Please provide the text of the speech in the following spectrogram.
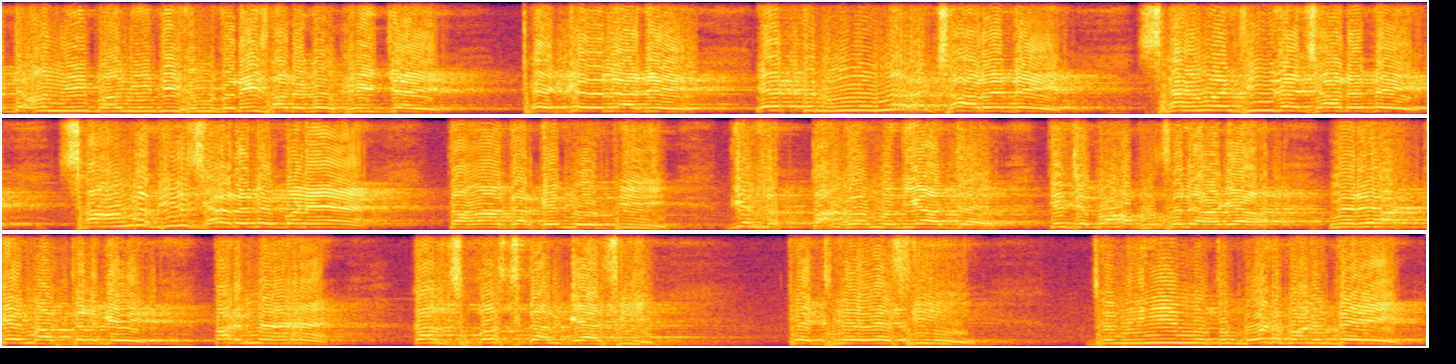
ਅਡਾਨੀ ਬਾਨੀ ਦੀ ਹਿੰਮਤ ਨਹੀਂ ਸਾਡੇ ਕੋਲ ਖਰੀਦ ਜਾਏ ਠੇਕੇ ਲੈ ਜੇ, ਇਹ ਕਾਨੂੰਨ ਇਸ਼ਾਰੇ ਤੇ, ਸਹਿਮਤ ਜੀ ਦੇ ਇਸ਼ਾਰੇ ਤੇ ਸਾਮਰਾਜ ਦੇ ਇਸ਼ਾਰੇ ਤੇ ਬਣਿਆ ਤਾਂ ਕਰਕੇ ਮੋਦੀ ਦੀਆਂ ਲੱਤਾਂ ਕੰਮ ਅੱਜ, ਕਿ ਜਵਾਬ ਫਸਲ ਆ ਗਿਆ, ਮੇਰੇ ਆਕੇ ਮਰ ਗਏ ਪਰ ਮੈਂ ਕੱਲ ਸਪਸ਼ਟ ਕਰ ਗਿਆ ਸੀ ਕਿ ਜੇ ਅਸੀਂ ਜ਼ਮੀਨ ਨੂੰ ਤੋਂ ਮੁੱਢ ਬਣਦੇ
